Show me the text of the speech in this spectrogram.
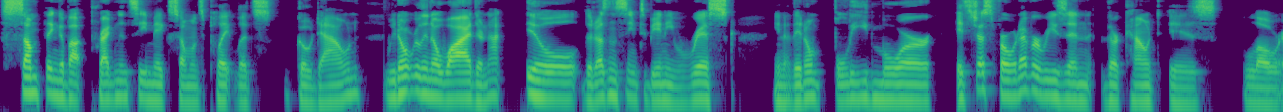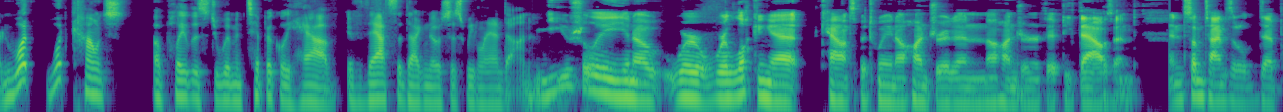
something about pregnancy makes someone's platelets go down. We don't really know why. They're not ill. There doesn't seem to be any risk. You know, they don't bleed more. It's just for whatever reason their count is lower. And what what counts of platelets do women typically have if that's the diagnosis we land on? Usually, you know, we're we're looking at counts between 100 and 150,000 and sometimes it'll dip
